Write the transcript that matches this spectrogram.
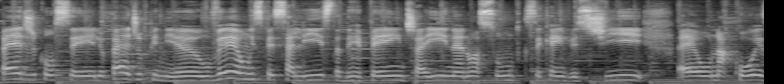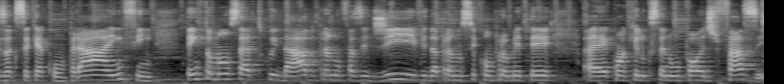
pede conselho, pede opinião, vê um especialista de repente aí, né, no assunto que você quer investir é, ou na coisa que você quer comprar, enfim. Tem que tomar um certo cuidado para não fazer dívida, para não se comprometer é, com aquilo que você não pode fazer.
